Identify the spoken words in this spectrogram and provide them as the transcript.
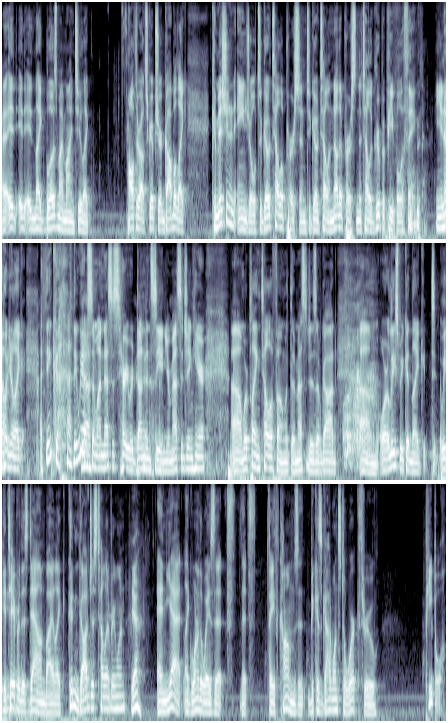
Uh, It, it, it like blows my mind too. Like all throughout scripture, God will like commission an angel to go tell a person to go tell another person to tell a group of people a thing. You know, and you're like, I think I think we have some unnecessary redundancy in your messaging here. Um, we're playing telephone with the messages of God, um, or at least we could like t- we could taper this down by like, couldn't God just tell everyone? Yeah. And yet, like one of the ways that f- that f- faith comes is because God wants to work through people.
